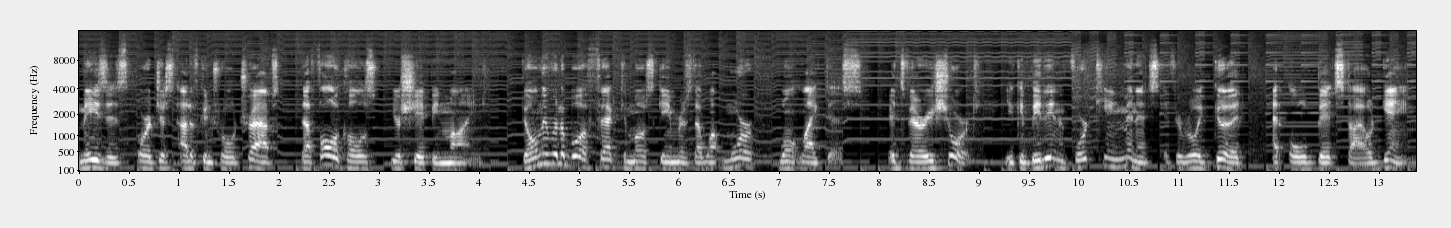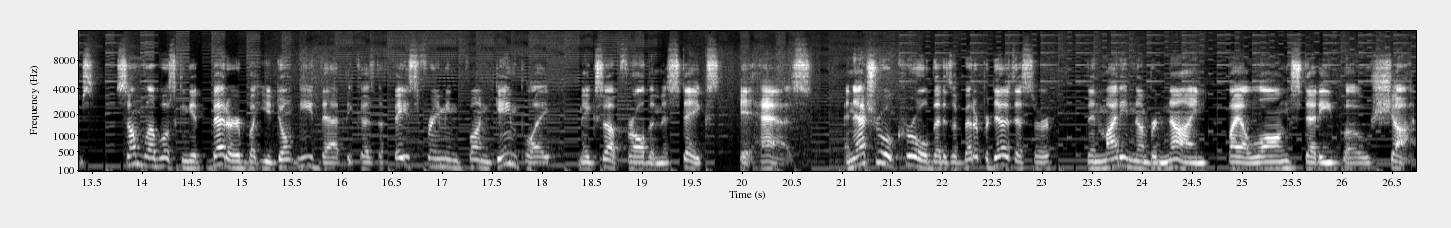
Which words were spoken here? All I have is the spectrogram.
mazes or just out of control traps that follicles your shaping mind. The only readable effect to most gamers that want more won't like this. It's very short. You can beat it in 14 minutes if you're really good at old bit styled games. Some levels can get better, but you don't need that because the face framing fun gameplay makes up for all the mistakes it has. A natural curl that is a better predecessor than Mighty Number no. 9 by a long, steady bow shot.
